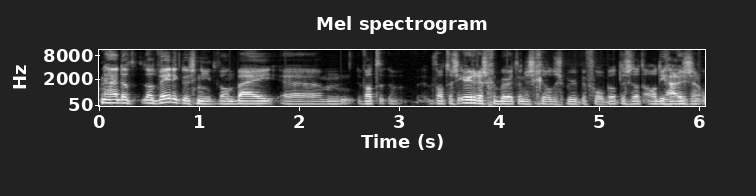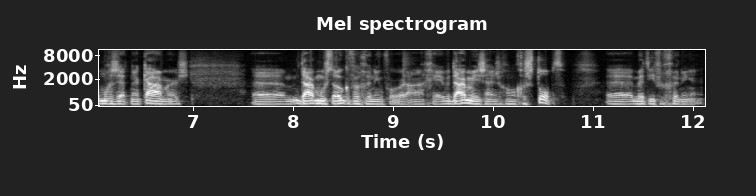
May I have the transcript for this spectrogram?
Nou, dat, dat weet ik dus niet. Want bij um, wat, wat dus eerder is gebeurd in de Schildersbuurt bijvoorbeeld, is dat al die huizen zijn omgezet naar kamers. Um, daar moest ook een vergunning voor worden aangegeven. Daarmee zijn ze gewoon gestopt uh, met die vergunningen.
